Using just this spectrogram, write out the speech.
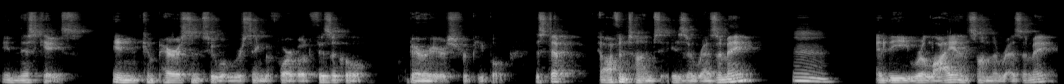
in this case, in comparison to what we were saying before about physical barriers for people, the step oftentimes is a resume mm. and the reliance on the resume.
